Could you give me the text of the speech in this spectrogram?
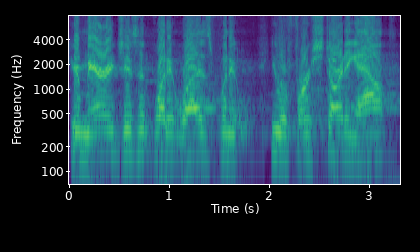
Your marriage isn't what it was when it, you were first starting out.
